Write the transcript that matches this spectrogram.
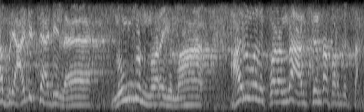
அப்படி அடிச்ச அடியில நொங்கு நுரையுமா? அறுபது குழந்தை அர்ஜென்டா பிறந்துட்டான்.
